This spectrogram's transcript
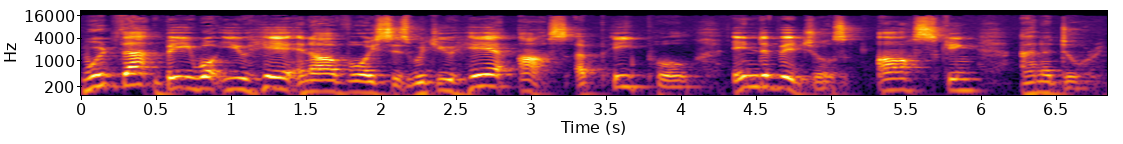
Would that be what you hear in our voices? Would you hear us, a people, individuals, asking and adoring?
